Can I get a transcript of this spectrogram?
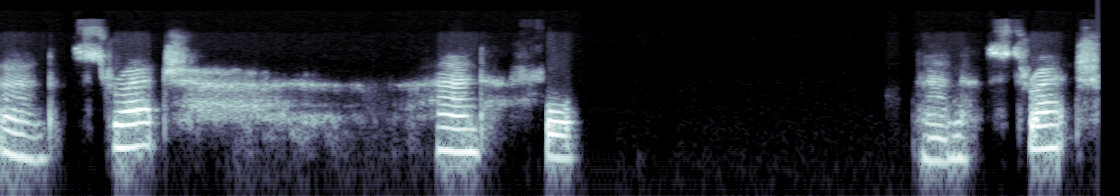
and stretch and four and stretch.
